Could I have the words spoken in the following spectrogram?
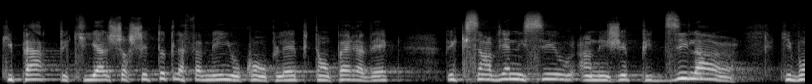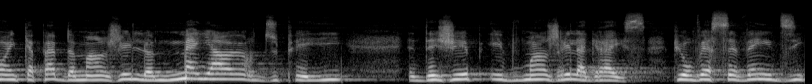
qui partent puis qui aillent chercher toute la famille au complet, puis ton père avec, puis qui s'en viennent ici en Égypte, puis dis-leur qu'ils vont être capables de manger le meilleur du pays d'Égypte et vous mangerez la graisse. Puis au verset 20, il dit,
